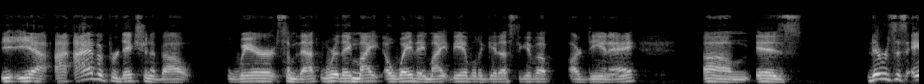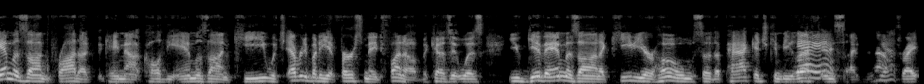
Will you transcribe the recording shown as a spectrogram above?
Yeah I, I have a prediction about where some of that where they might a way they might be able to get us to give up our dna um, is there was this Amazon product that came out called the Amazon Key, which everybody at first made fun of because it was you give Amazon a key to your home so the package can be Yeah, left yeah. inside your house, right?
